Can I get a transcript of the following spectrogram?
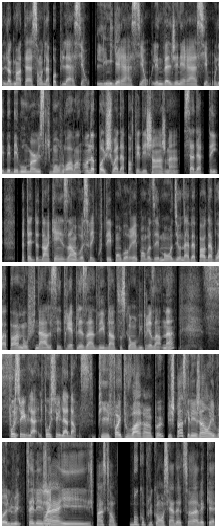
l'augmentation de la population, l'immigration, les nouvelles générations, les bébés boomers qui vont vouloir vendre. On n'a pas le choix d'apporter des changements, s'adapter. Peut-être dans 15 ans, on va se réécouter puis on va rire puis on va dire Mon Dieu, on avait peur d'avoir mais au final, c'est très plaisant de vivre dans tout ce qu'on vit présentement. Faut suivre, la, faut suivre la danse. Puis il faut être ouvert un peu. Puis je pense que les gens ont évolué. Tu sais, les gens, je pense qu'ils sont beaucoup plus conscients de ça. Avec euh,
